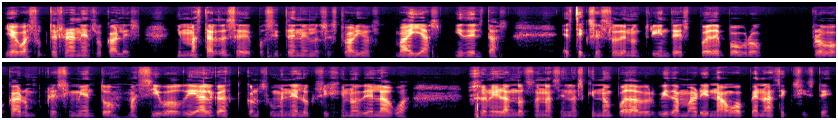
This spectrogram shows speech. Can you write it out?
y aguas subterráneas locales, y más tarde se depositan en los estuarios, bahías y deltas. Este exceso de nutrientes puede provocar un crecimiento masivo de algas que consumen el oxígeno del agua, generando zonas en las que no puede haber vida marina o apenas existe.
